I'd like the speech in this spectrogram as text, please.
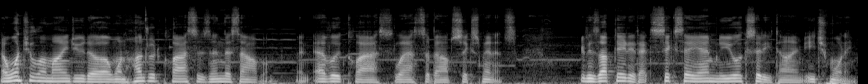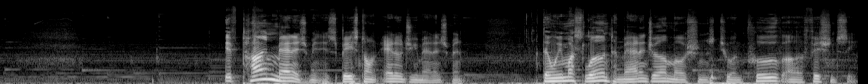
I want to remind you there are 100 classes in this album, and every class lasts about 6 minutes. It is updated at 6 a.m. New York City time each morning. If time management is based on energy management, then we must learn to manage our emotions to improve our efficiency.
